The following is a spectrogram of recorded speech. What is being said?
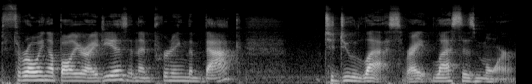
throwing up all your ideas and then pruning them back to do less, right? Less is more.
